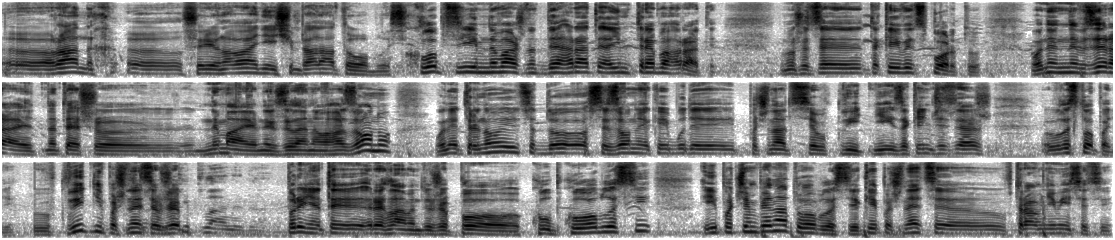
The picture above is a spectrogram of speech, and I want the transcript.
э, ранг э, соревнований чемпионата области. Хлопці їм не важно, де грати, а їм треба грати. Тому що це такий вид спорту. Вони не взирають на те, що немає в них зеленого газону. Вони тренуються до сезону, який буде починатися в квітні і закінчиться аж в листопаді. В квітні почнеться вже прийнятий регламент вже по Кубку області і по чемпіонату області, який почнеться в травні місяці.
